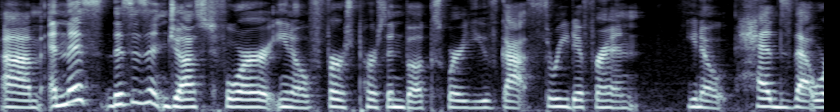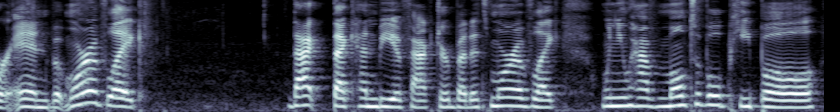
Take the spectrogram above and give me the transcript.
Um, and this this isn't just for you know first person books where you've got three different you know heads that we're in, but more of like that that can be a factor, but it's more of like when you have multiple people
